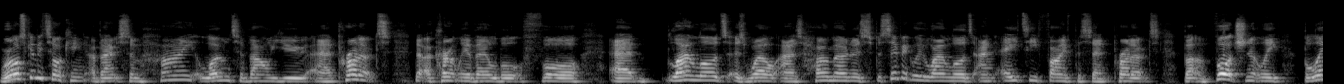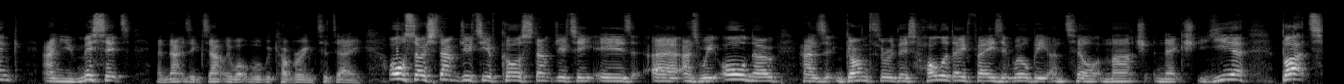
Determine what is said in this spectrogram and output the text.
We're also going to be talking about some high loan to value uh, products that are currently available for uh, landlords as well as homeowners, specifically landlords and 85% products. But unfortunately, blink and you miss it and that is exactly what we'll be covering today. Also, stamp duty, of course, stamp duty is, uh, as we all know, has gone through this holiday phase. It will be until March next year, but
